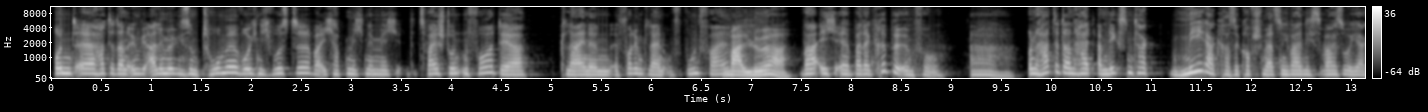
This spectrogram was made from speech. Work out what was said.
und äh, hatte dann irgendwie alle möglichen Symptome, wo ich nicht wusste, weil ich habe mich nämlich zwei Stunden vor der kleinen, äh, vor dem kleinen Unfall, Malheur. war ich äh, bei der Grippeimpfung. Ah. Und hatte dann halt am nächsten Tag mega krasse Kopfschmerzen. Ich war nicht, war so, ja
